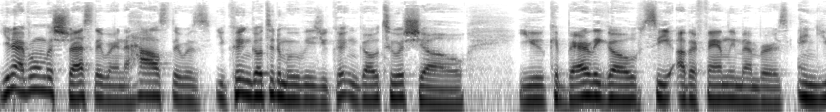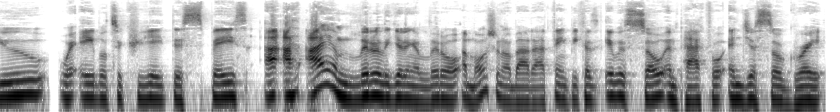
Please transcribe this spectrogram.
you know everyone was stressed. They were in the house. There was you couldn't go to the movies. You couldn't go to a show. You could barely go see other family members. And you were able to create this space. I, I, I am literally getting a little emotional about it i think because it was so impactful and just so great.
